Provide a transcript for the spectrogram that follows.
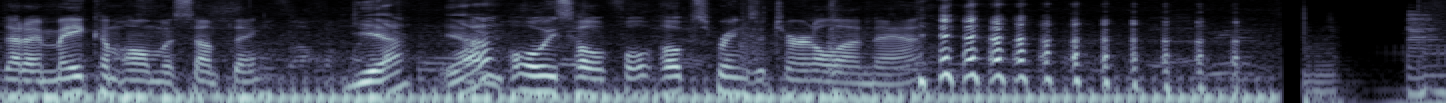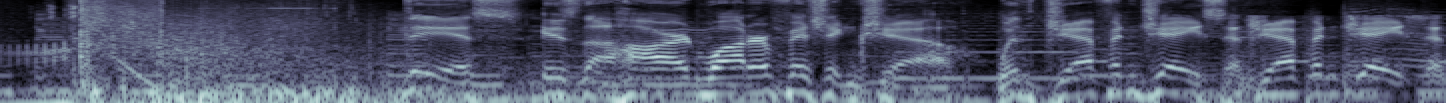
that I may come home with something. Yeah. Yeah. I'm always hopeful. Hope springs eternal on that. This is the Hard Water Fishing Show with Jeff and Jason. Jeff and Jason.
